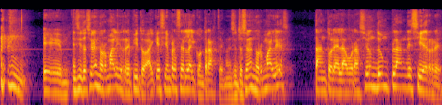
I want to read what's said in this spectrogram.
en situaciones normales, y repito, hay que siempre hacerle el contraste. En situaciones normales tanto la elaboración de un plan de cierre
